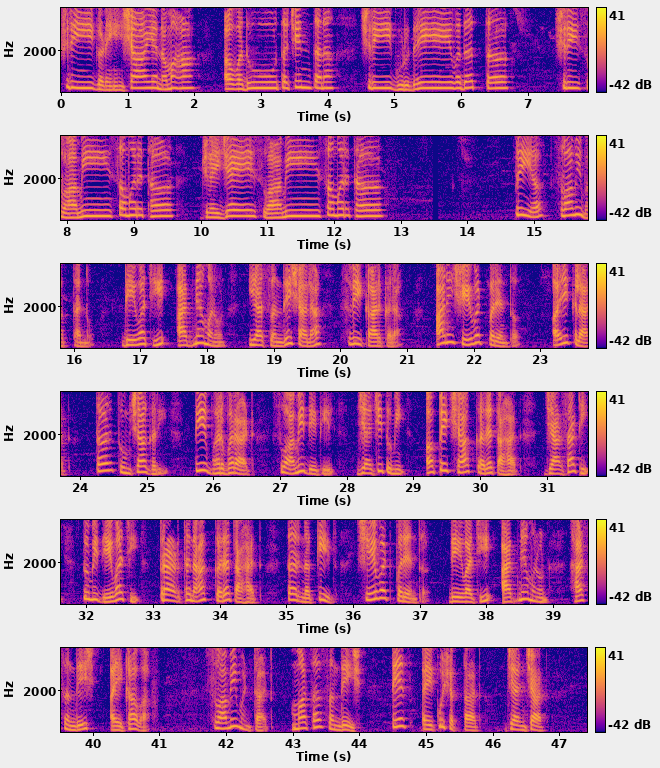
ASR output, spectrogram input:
श्री गणेशाय नमः अवधूतचिंतन श्री गुरुदेव दत्त. श्री स्वामी समर्थ. जय जय स्वामी समर्थ. प्रिय स्वामी भक्तांनो देवाची आज्ञा म्हणून या संदेशाला स्वीकार करा आणि शेवटपर्यंत ऐकलात तर तुमच्या घरी ती भरभराट स्वामी देतील ज्याची तुम्ही अपेक्षा करत आहात ज्यासाठी तुम्ही देवाची प्रार्थना करत आहात. तर नक्कीच शेवटपर्यंत देवाची आज्ञा म्हणून हा संदेश ऐकावा. स्वामी म्हणतात माझा संदेश तेच ऐकू शकतात ज्यांच्यात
